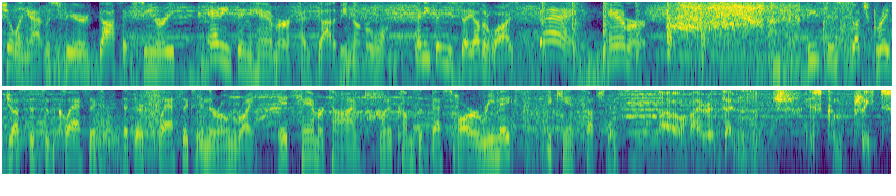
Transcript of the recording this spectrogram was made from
chilling atmosphere, gothic scenery, anything Hammer has got to be number one. Anything you say otherwise, bang! Hammer! These do such great justice to the classics that they're classics in their own right. It's Hammer time. When it comes to best horror remakes, you can't touch this. Now my revenge is complete.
